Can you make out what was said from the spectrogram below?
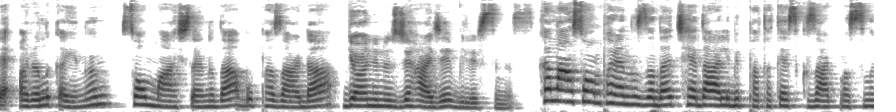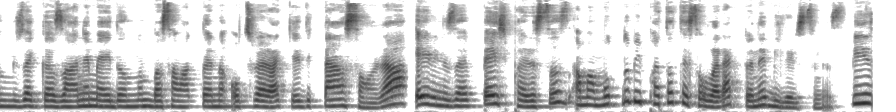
Ve Aralık ayının son maaşlarını da bu pazarda gönlünüzce harcayabilirsiniz. Kalan son paranızla da cheddarlı bir patates kızartmasını müze gazane meydanının basamaklarına oturarak yedikten sonra evinize 5 parasız ama mutlu bir patates olarak dönebilirsiniz. Biz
